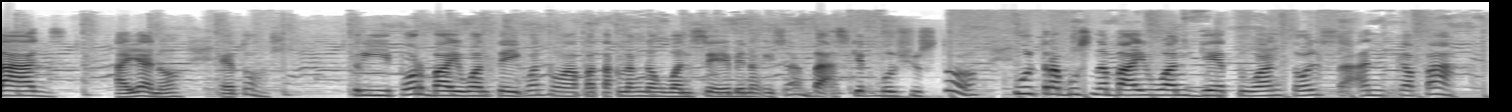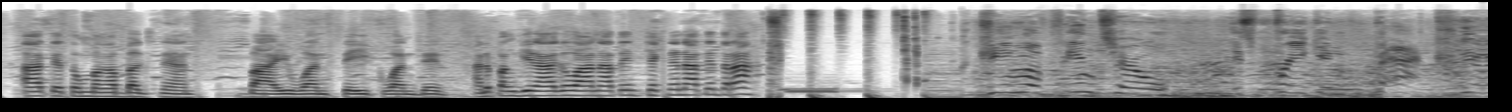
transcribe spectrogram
bags. Ayan, no. Eto, 3-4 buy one take one. Pumapatak lang ng 1.7 ng isa. Basketball shoes to. Ultra boost na buy one get one tol. Saan ka pa? At itong mga bags na yan buy one take one din. Ano pang ginagawa natin? Check na natin tara. King of Intro is freaking back! Yo,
